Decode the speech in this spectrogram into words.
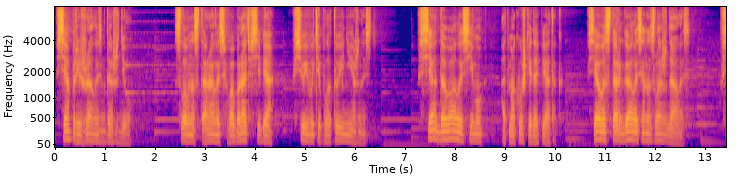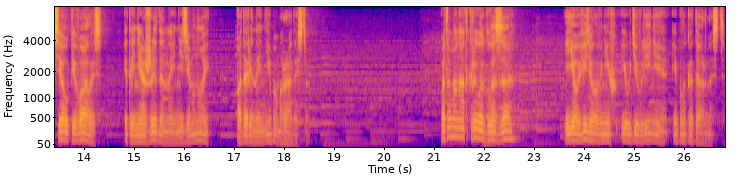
вся прижалась к дождю, словно старалась вобрать в себя всю его теплоту и нежность. Вся отдавалась ему от макушки до пяток, вся восторгалась и наслаждалась, вся упивалась этой неожиданной, неземной, подаренной небом радостью. Потом она открыла глаза и я увидел в них и удивление, и благодарность.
